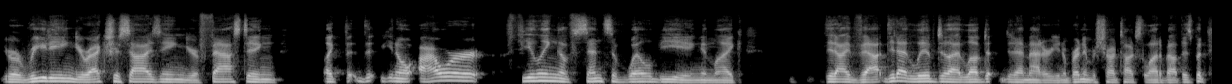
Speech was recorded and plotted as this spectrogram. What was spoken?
you're reading you're exercising you're fasting like the, the, you know our feeling of sense of well-being and like did I va- did I live? Did I love? Did I matter? You know, Brendon Burchard talks a lot about this, but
